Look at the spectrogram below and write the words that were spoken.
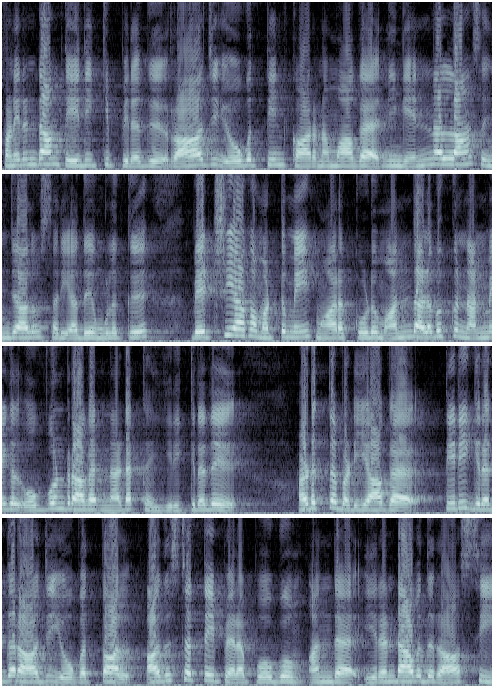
பன்னிரெண்டாம் தேதிக்கு பிறகு ராஜ யோகத்தின் காரணமாக நீங்கள் என்னெல்லாம் செஞ்சாலும் சரி அது உங்களுக்கு வெற்றியாக மட்டுமே மாறக்கூடும். அந்த அளவுக்கு நன்மைகள் ஒவ்வொன்றாக நடக்க இருக்கிறது. அடுத்தபடியாக திரிகிரக ராஜ யோகத்தால் அதிர்ஷ்டத்தை பெறப்போகும் அந்த இரண்டாவது ராசி.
